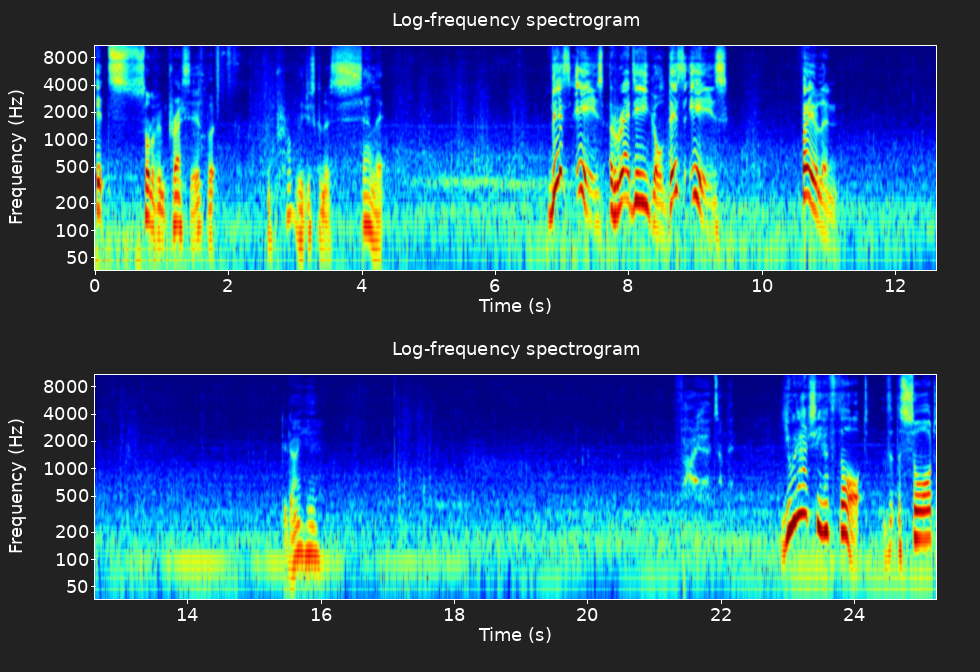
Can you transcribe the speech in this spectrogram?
it's sort of impressive, but I'm probably just going to sell it. This is Red Eagle. This is Phelan. Did I hear? Thought I heard something. You would actually have thought that the sword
